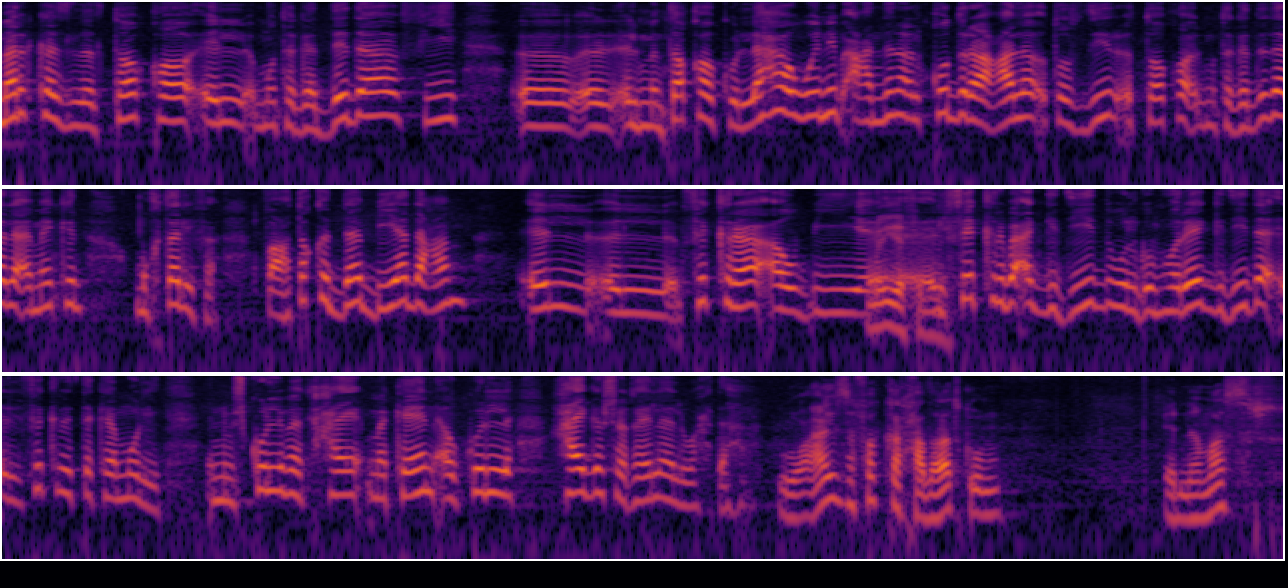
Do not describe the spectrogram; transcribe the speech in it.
مركز للطاقة المتجددة في آه، المنطقة كلها ونبقى عندنا القدرة على تصدير الطاقة المتجددة لأماكن مختلفة. فأعتقد ده بيدعم الفكرة أو بي. الفكر بقى الجديد والجمهورية الجديدة الفكر التكاملي إن مش كل مك- مكان أو كل حاجة شغالة لوحدها. وعايز أفكر حضراتكم إن مصر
